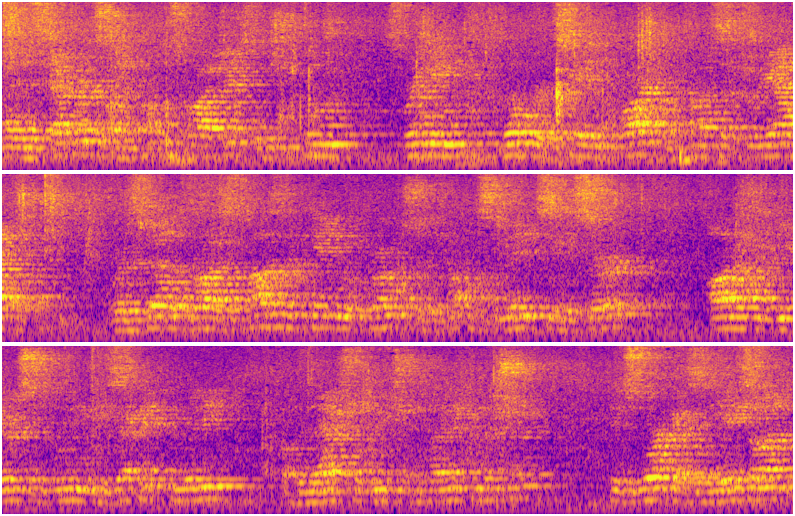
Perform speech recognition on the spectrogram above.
and his efforts on countless projects which include bringing Milford Skating Park from concept to reality. Whereas Bill has brought his positive can-do approach to the countless committees he has served on over the years, including the Executive Committee of the Nashua Regional Planning Commission. His work as a liaison to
